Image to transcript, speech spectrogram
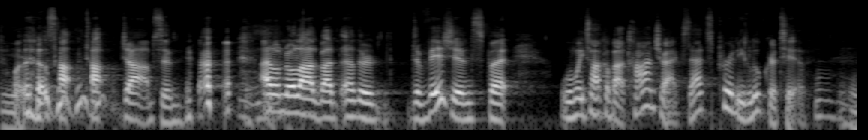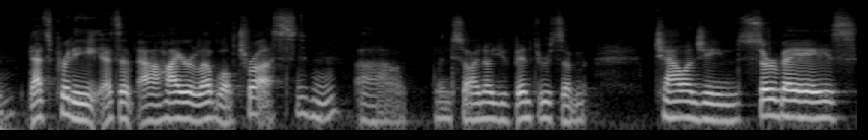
one of those top, top jobs, and I don't know a lot about other divisions, but when we talk about contracts, that's pretty lucrative. That's pretty. That's a, a higher level of trust. Uh, and so I know you've been through some challenging surveys,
